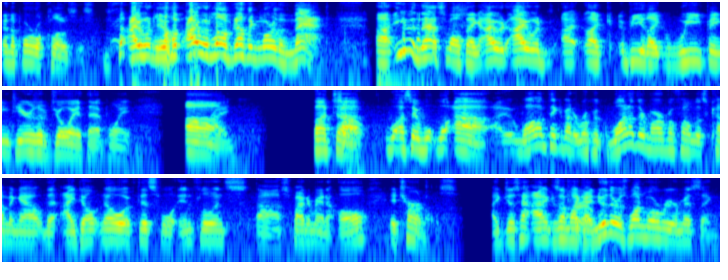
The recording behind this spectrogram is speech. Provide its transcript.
and the portal closes. I would Yep. love, I would love nothing more than that. Uh, even that small thing, I would, I would, I, like be like weeping tears of joy at that point. Um, Right. But uh, well, I say uh, while I'm thinking about it real quick, one other Marvel film that's coming out that I don't know if this will influence uh, Spider-Man at all. Eternals. I just because I'm like I knew there was one more we were missing.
